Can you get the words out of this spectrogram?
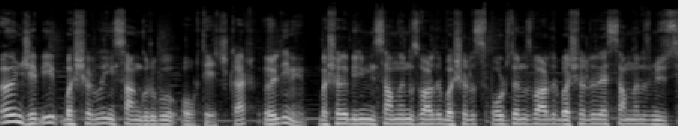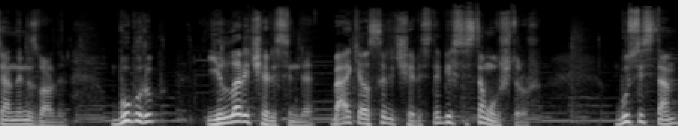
önce bir başarılı insan grubu ortaya çıkar. Öyle değil mi? Başarılı bilim insanlarınız vardır, başarılı sporcularınız vardır, başarılı ressamlarınız, müzisyenleriniz vardır. Bu grup yıllar içerisinde, belki asır içerisinde bir sistem oluşturur. Bu sistem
